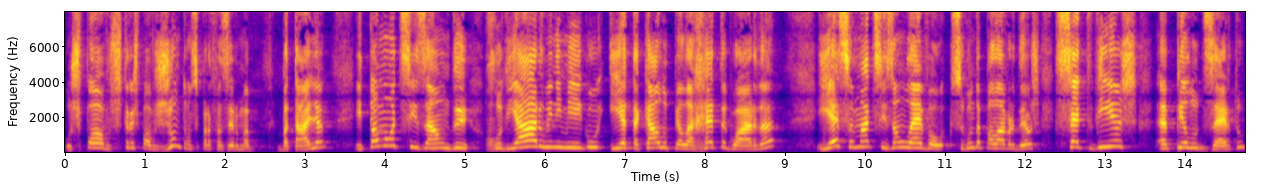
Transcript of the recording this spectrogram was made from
Os povos, os três povos juntam-se para fazer uma batalha e tomam a decisão de rodear o inimigo e atacá-lo pela retaguarda. E essa má decisão leva, segundo a palavra de Deus, sete dias uh, pelo deserto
